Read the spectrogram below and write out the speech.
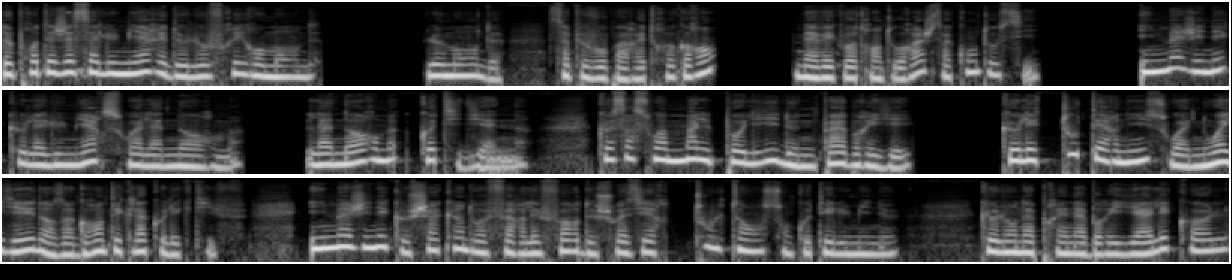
de protéger sa lumière et de l'offrir au monde. Le monde, ça peut vous paraître grand, mais avec votre entourage, ça compte aussi. Imaginez que la lumière soit la norme, la norme quotidienne, que ça soit mal poli de ne pas briller, que les tout ternis soient noyés dans un grand éclat collectif. Imaginez que chacun doit faire l'effort de choisir tout le temps son côté lumineux, que l'on apprenne à briller à l'école,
